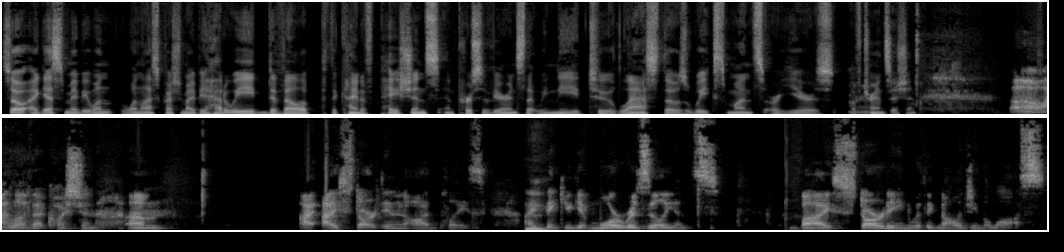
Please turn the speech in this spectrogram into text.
So I guess maybe one one last question might be: How do we develop the kind of patience and perseverance that we need to last those weeks, months, or years of mm-hmm. transition? Oh, I love that question. Um, I, I start in an odd place. Mm. I hmm. think you get more resilience by starting with acknowledging the loss.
